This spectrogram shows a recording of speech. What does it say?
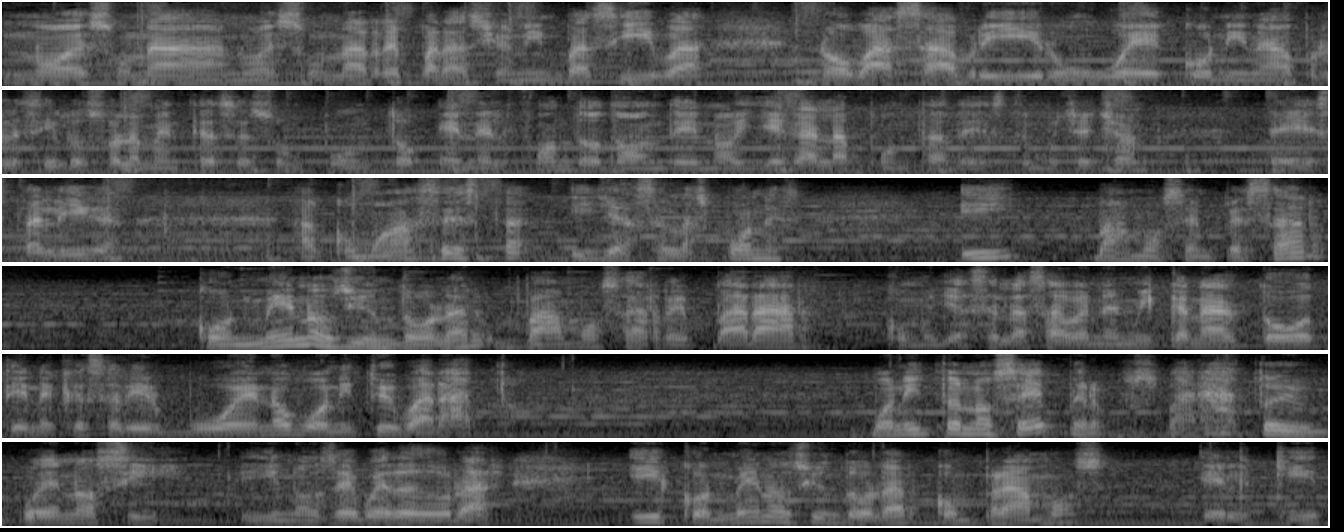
No es, una, no es una reparación invasiva, no vas a abrir un hueco ni nada por el estilo, solamente haces un punto en el fondo donde no llega la punta de este muchachón, de esta liga. Acomodas esta y ya se las pones y vamos a empezar con menos de un dólar vamos a reparar como ya se la saben en mi canal todo tiene que salir bueno bonito y barato bonito no sé pero pues barato y bueno sí y nos debe de durar y con menos de un dólar compramos el kit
